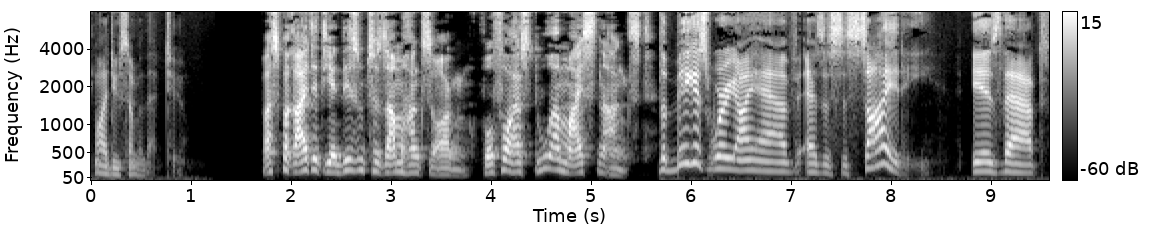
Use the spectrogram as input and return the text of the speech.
Well, I do some of that too. Was bereitet dir in diesem Zusammenhang Sorgen? Wovor hast du am meisten Angst? The biggest worry I have as a society is that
